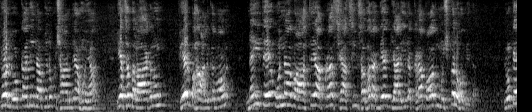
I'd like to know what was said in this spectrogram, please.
ਕਿ ਉਹ ਲੋਕਾਂ ਦੀ ਨਬਜ਼ ਨੂੰ ਪਛਾਣਦਿਆਂ ਹੋਇਆਂ ਇਸ ਬਲਾਕ ਨੂੰ ਫਿਰ ਬਹਾਲ ਕਰਵਾਉਣ। ਨਹੀਂ ਤੇ ਉਹਨਾਂ ਵਾਸਤੇ ਆਪਣਾ ਸਿਆਸੀ ਸਫ਼ਰ ਅੱਗੇ ਜਾਰੀ ਰੱਖਣਾ ਬਹੁਤ ਮੁਸ਼ਕਲ ਹੋਵੇਗਾ ਕਿਉਂਕਿ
